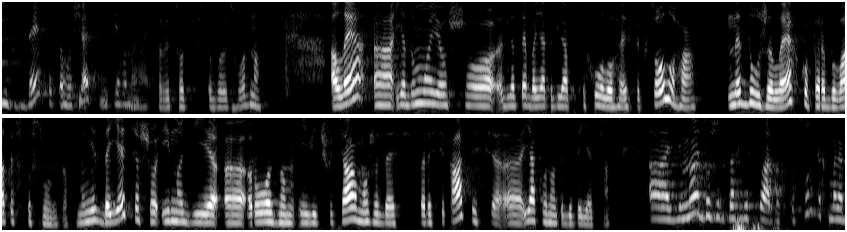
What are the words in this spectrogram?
x10 того щастя, яке вона має. 100% з тобою згодна. Але е, я думаю, що для тебе, як для психолога і сексолога, не дуже легко перебувати в стосунках. Мені здається, що іноді е, розум і відчуття можуть десь пересікатись. Е, як воно тобі дається? Зі мною дуже взагалі складно в стосунках. В мене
